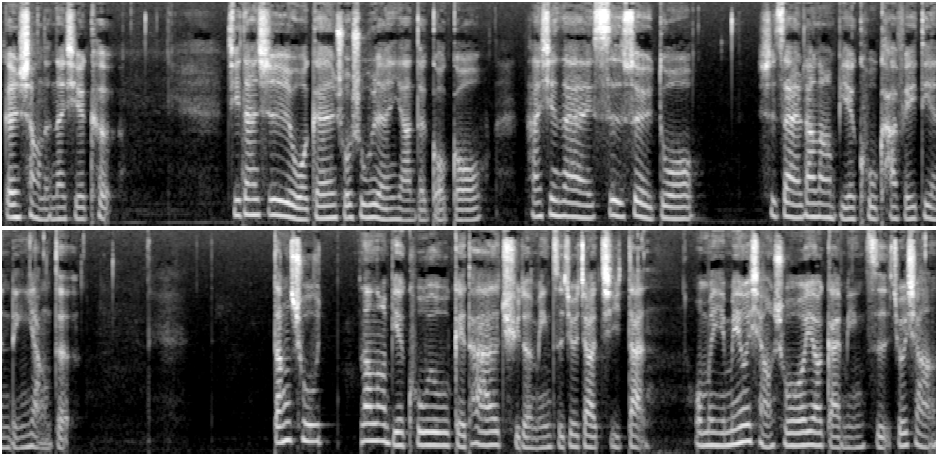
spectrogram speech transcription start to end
跟上的那些课。鸡蛋是我跟说书人养的狗狗，它现在四岁多，是在浪浪别哭咖啡店领养的。当初浪浪别哭给它取的名字就叫鸡蛋，我们也没有想说要改名字，就想。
